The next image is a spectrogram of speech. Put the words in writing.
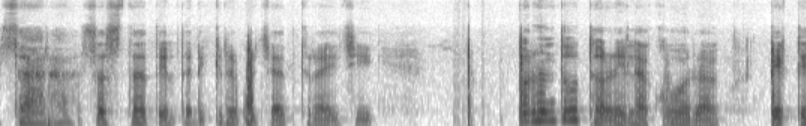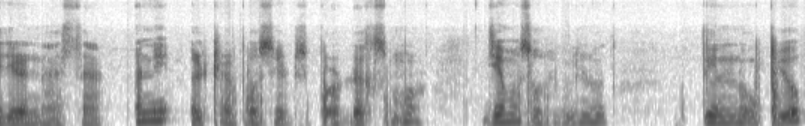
સારા, સસ્તા તેલ તરીકે પ્રચાર કરાય છે. પરંતુ તળેલા ખોરાક, પેકેજડ નાસ્તા અને અલ્ટ્રા પ્રોસેસ્ડ પ્રોડક્ટ્સમાં જેમાં સોયાબીનનો તેલનો ઉપયોગ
